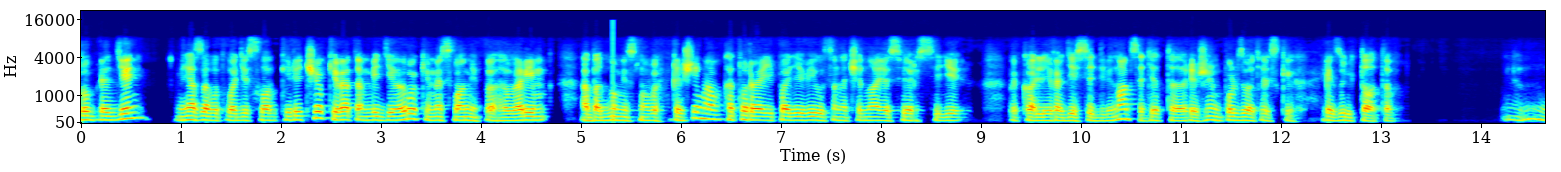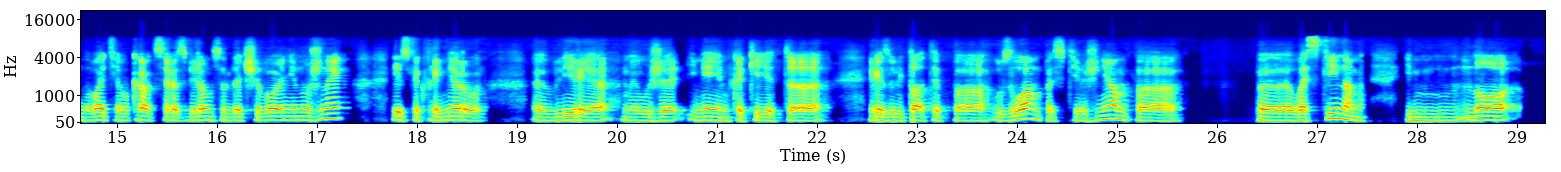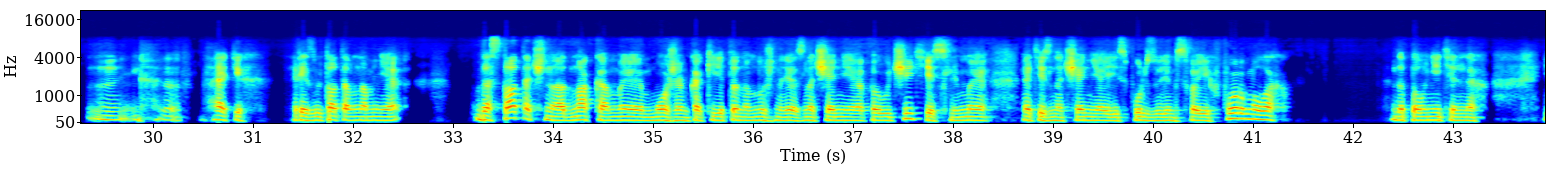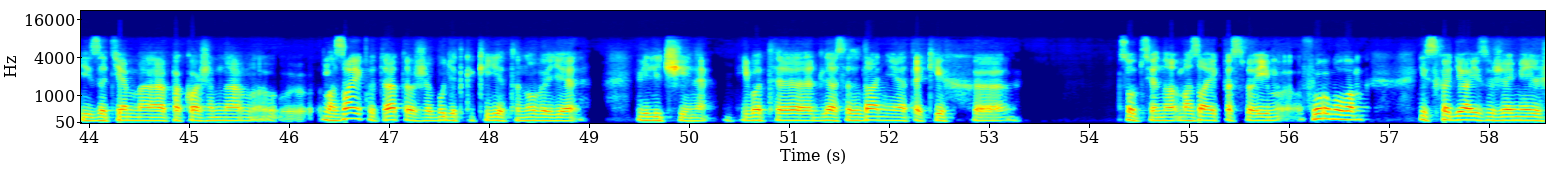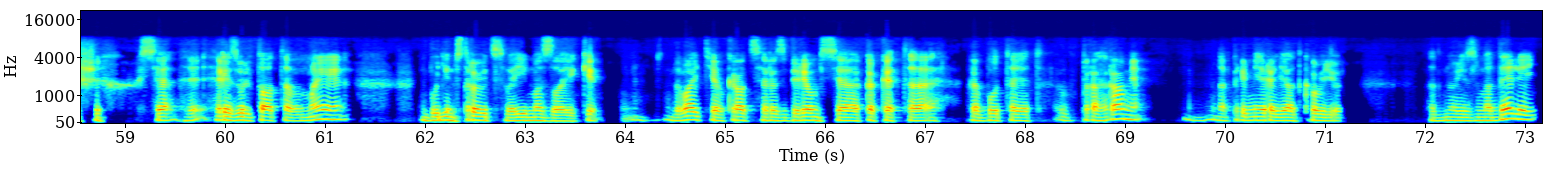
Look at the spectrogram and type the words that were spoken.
Добрый день, меня зовут Владислав Киричук, и в этом видеоуроке мы с вами поговорим об одном из новых режимов, который появился начиная с версии ПК Lira 10.12, это режим пользовательских результатов. Давайте вкратце разберемся, для чего они нужны. Если, к примеру, в Лире мы уже имеем какие-то результаты по узлам, по стержням, по, по но этих результатов нам не достаточно, однако мы можем какие-то нам нужные значения получить, если мы эти значения используем в своих формулах дополнительных, и затем э, покажем на э, мозаику, то это уже будет какие-то новые величины. И вот э, для создания таких, собственно, мозаик по своим формулам, исходя из уже имеющих Э, результатов мы будем строить свои мозаики. Давайте вкратце разберемся, как это работает в программе. На примере я открою одну из моделей.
